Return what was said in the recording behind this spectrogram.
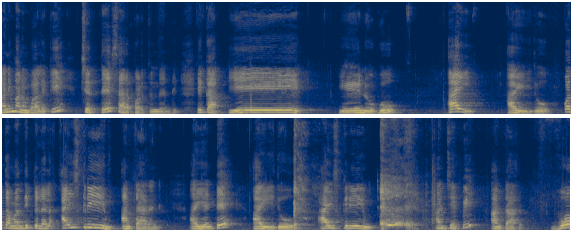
అని మనం వాళ్ళకి చెప్తే సరిపడుతుందండి. ఇక ఏ ఏనుగు. ఐ ఐదు. కొంతమంది పిల్లలు ఐస్ క్రీమ్ అంటారండి. ఐ అంటే ఐదు. ఐస్ క్రీమ్ అని చెప్పి అంటారు. ఓ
